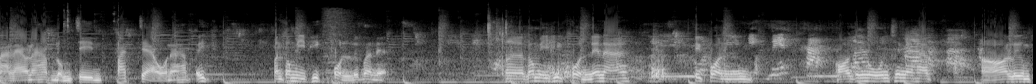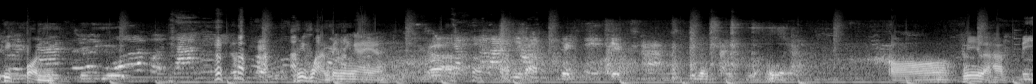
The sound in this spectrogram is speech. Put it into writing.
มาแล้วนะครับขนมจีนป้าแจ๋วนะครับเอ้ยมันต้องมีพริกป่นหรือเปล่าเนี่ยเออต้องมีพริกป่นด้วยนะพริกป่นพริกเม็ดค่ะอ๋อตรงนู้นใช่ไหมครับอ๋อลืมพริกป่นหัวเปิดร้านนี้พริกหวานเป็นยังไงอะก็ที่แบบเด็กเด็กขาที่ต้องใส่ถั่วด้วยอ๋อนี่เหรอครับมี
